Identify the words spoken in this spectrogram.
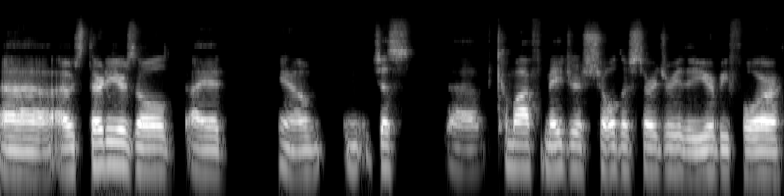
Uh, I was 30 years old. I had, you know, just uh, come off major shoulder surgery the year before.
